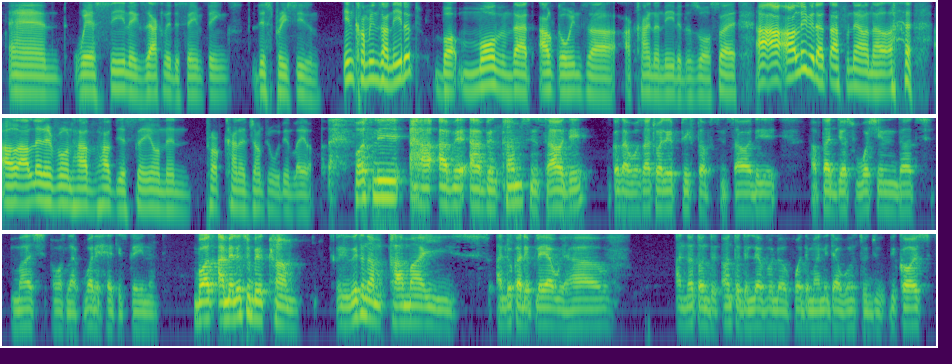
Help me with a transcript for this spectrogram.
And we're seeing exactly the same things this preseason incomings are needed, but more than that, outgoings are, are kind of needed as well. So I, will leave it at that for now, and I'll, I'll, I'll let everyone have have their say on and kind of jumping within later. Firstly, I've I've been calm since Saturday because I was actually pissed off since Saturday after just watching that match. I was like, "What the heck is going on?" But I'm a little bit calm. The reason I'm calmer is I look at the player we have and not on the onto the level of what the manager wants to do. Because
